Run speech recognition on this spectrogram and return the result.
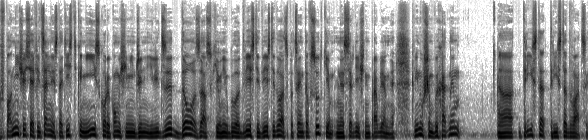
вполне ничего себе официальная статистика ни скорой помощи, ни Дженни Лидзе. До засухи у них было 200-220 пациентов в сутки с сердечными проблемами. К минувшим выходным 300-320. Э,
